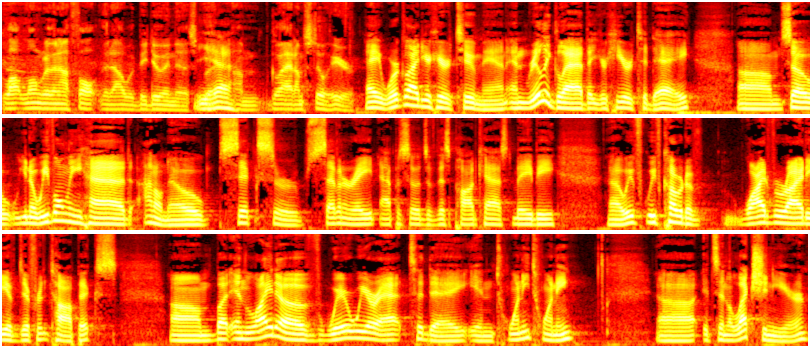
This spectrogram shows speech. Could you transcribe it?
a lot longer than I thought that I would be doing this. But Yeah. I'm glad I'm still here. Hey, we're glad you're here too, man, and really glad that you're here today. Um, so, you know, we've only had, I don't know, six or seven or eight episodes of this podcast, maybe. Uh, we've, we've covered a wide variety of different topics. Um, but in light of where we are at today in 2020, uh, it's an election year.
